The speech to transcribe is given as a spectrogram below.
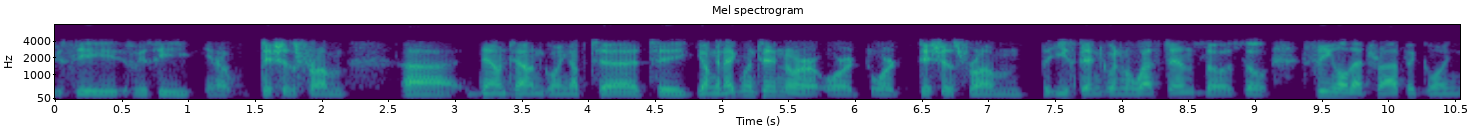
We see we see you know dishes from uh, downtown going up to, to Yonge and Eglinton or, or, or dishes from the East End going to the West End. So, so seeing all that traffic going,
